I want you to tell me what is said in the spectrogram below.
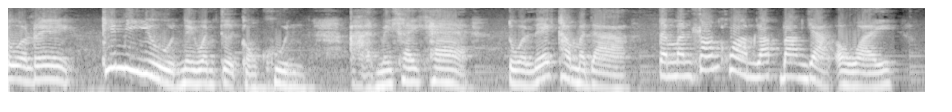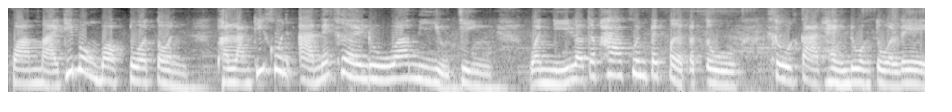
ตัวเลขที่มีอยู่ในวันเกิดของคุณ อาจไม่ใช่แค่ ตัวเลขธรรมดา แต่มันซ่อนความลับบางอย่างเอาไว้ ความหมายที่บ่งบอกตัวตน พลังที่คุณอาจไม่เคยรู้ว่ามีอยู่จริง วันนี้เราจะพาคุณไปเปิดประตู สู่ศาสตร์แห่งดวงตัวเลข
